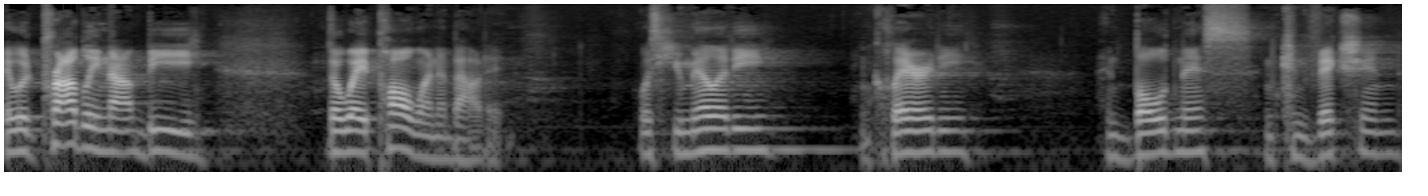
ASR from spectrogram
It would probably not be the way Paul went about it with humility and clarity and boldness and conviction,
